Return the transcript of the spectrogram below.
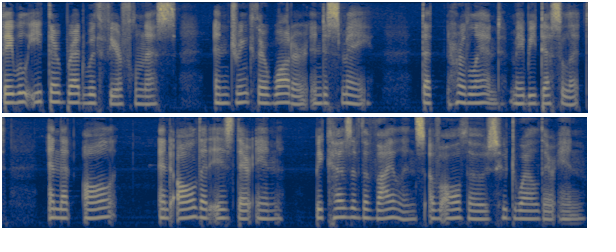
They will eat their bread with fearfulness, and drink their water in dismay, that her land may be desolate, and that all and all that is therein, because of the violence of all those who dwell therein.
